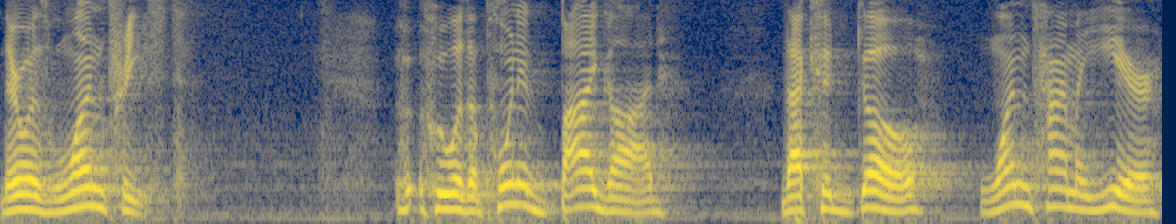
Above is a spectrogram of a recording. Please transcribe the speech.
There was one priest who was appointed by God that could go one time a year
